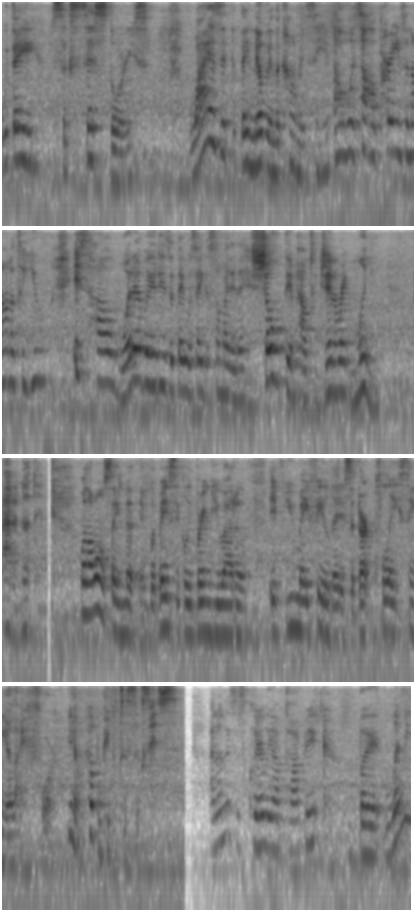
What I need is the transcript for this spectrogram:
with they success stories. Why is it that they never in the comments saying, oh, it's all praise and honor to you? It's how whatever it is that they would say to somebody that showed them how to generate money out of nothing. Well, I won't say nothing, but basically bring you out of if you may feel that it's a dark place in your life or, you know, helping people to success. I know this is clearly off topic, but let me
